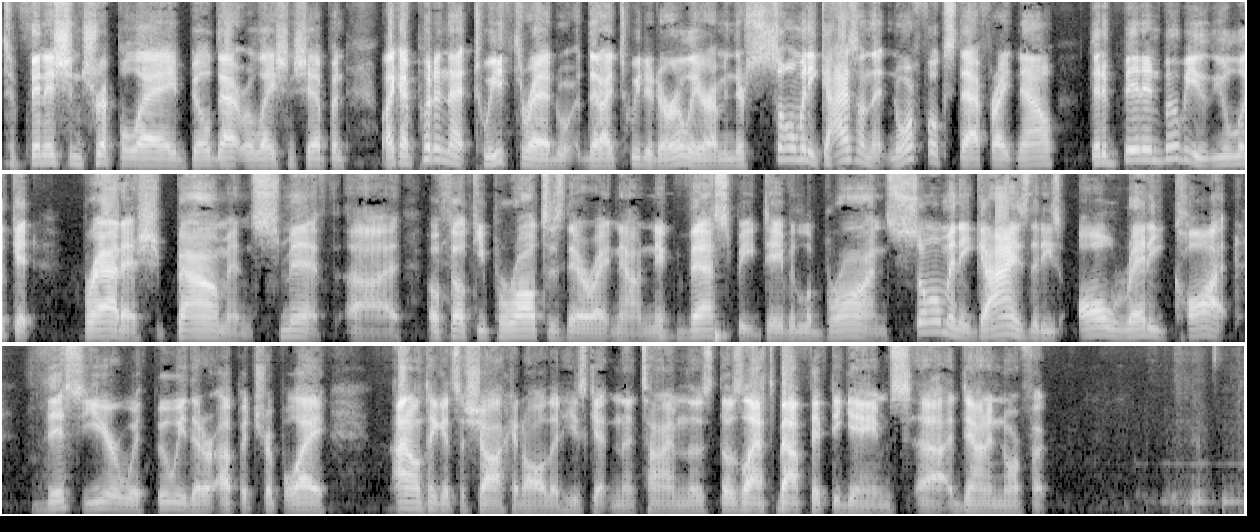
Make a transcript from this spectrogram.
to finish in AAA, build that relationship, and like I put in that tweet thread that I tweeted earlier. I mean, there's so many guys on that Norfolk staff right now that have been in Bowie. You look at Bradish, Baumann, Smith, uh, Ofelky Peralta's there right now, Nick Vespi, David LeBron, so many guys that he's already caught this year with Bowie that are up at AAA. I don't think it's a shock at all that he's getting the time. Those those last about 50 games uh, down in Norfolk.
